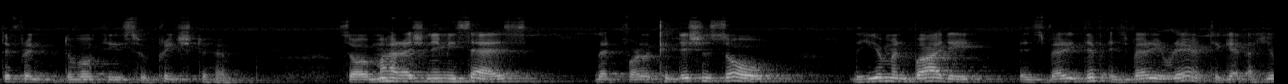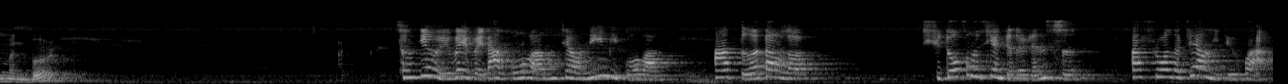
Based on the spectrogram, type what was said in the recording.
different devotees who preached to him. So Maharaj Nimi says that for the conditioned soul, the human body is very diff- is very rare to get a human birth. 曾经有一位伟大的国王叫尼米国王，他得到了许多奉献者的仁慈。他说了这样一句话：“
